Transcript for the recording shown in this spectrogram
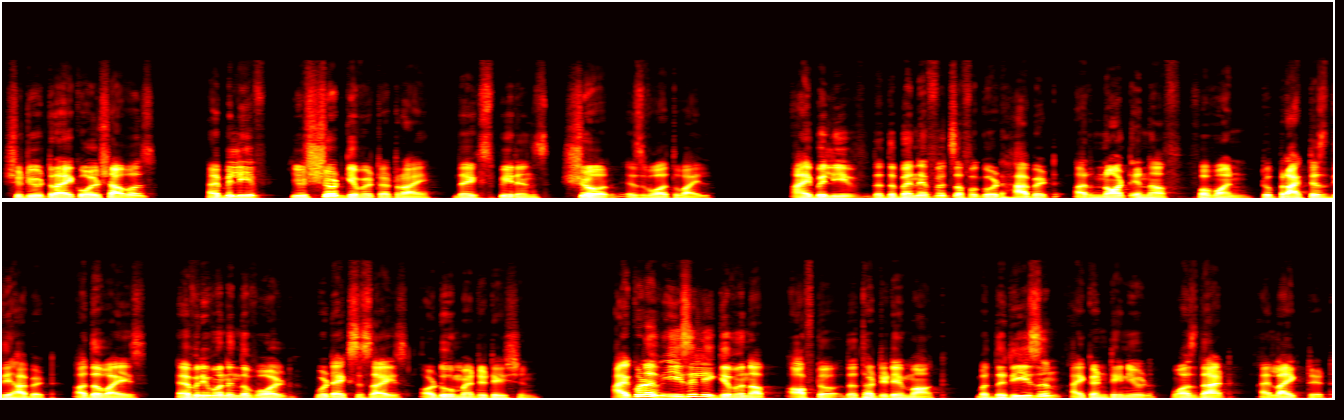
should you try cold showers? I believe you should give it a try. The experience sure is worthwhile. I believe that the benefits of a good habit are not enough for one to practice the habit. Otherwise, everyone in the world would exercise or do meditation. I could have easily given up after the 30 day mark, but the reason I continued was that I liked it.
